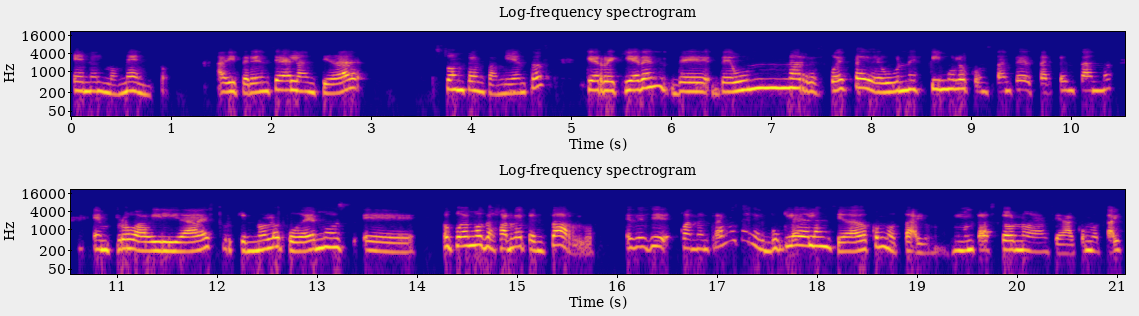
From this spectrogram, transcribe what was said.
en el momento. A diferencia de la ansiedad, son pensamientos que requieren de, una respuesta y de un estímulo constante de estar pensando en probabilidades porque no lo podemos, eh, no podemos dejar de pensarlo. Es decir, cuando entramos en el bucle de la ansiedad como tal, un, trastorno de ansiedad como tal,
